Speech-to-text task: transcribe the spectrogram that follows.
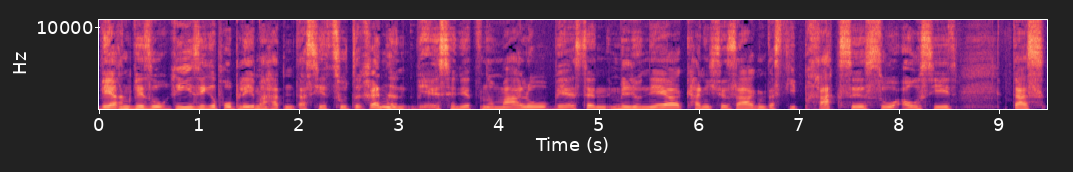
Während wir so riesige Probleme hatten, das hier zu trennen, wer ist denn jetzt Normalo, wer ist denn Millionär, kann ich dir sagen, dass die Praxis so aussieht, dass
